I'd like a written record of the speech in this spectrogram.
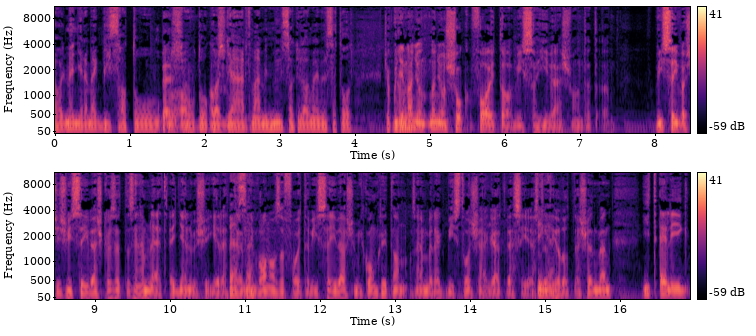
hogy mennyire megbízható Persze, autókat abszolút. gyárt, mármint műszakilag megbízható. Csak ugye nagyon, nagyon sok fajta visszahívás van, tehát visszahívás és visszahívás között azért nem lehet egyenlőséget tenni. Van az a fajta visszahívás, ami konkrétan az emberek biztonságát veszélyezteti Igen. adott esetben. Itt elég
